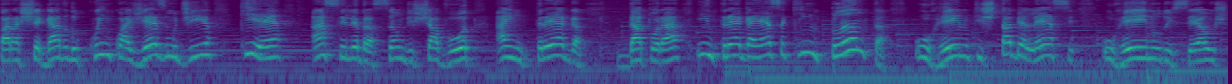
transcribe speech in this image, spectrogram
para a chegada do quinquagésimo dia, que é a celebração de Shavuot, a entrega da Torá, entrega essa que implanta o reino, que estabelece o reino dos céus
